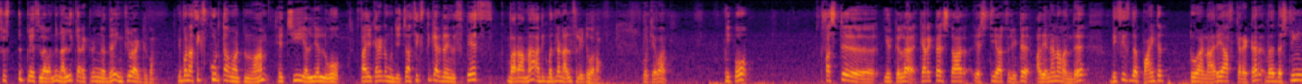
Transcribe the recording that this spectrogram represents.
ஃபிஃப்த் பிளேஸில் வந்து நல் கேரக்டருங்கிறது இன்க்ளூட் ஆகிட்டு இருக்கும். இப்போ நான் சிக்ஸ் கொடுத்தா மட்டும்தான் H E L L O O five character முடிஞ்சிச்சா சிக்ஸ்த் கேரக்டர் இந்த ஸ்பேஸ் வராமல் அதுக்கு பதிலாக நல் சொல்லிட்டு வரும். ஓகேவா இப்போது ஃபஸ்ட்டு இருக்குல்ல கேரக்டர் ஸ்டார் எஸ்டிஆர் சொல்லிட்டு அது என்னன்னா வந்து this is the pointed to an array of character where the string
